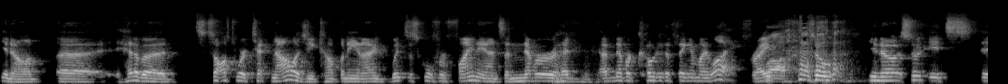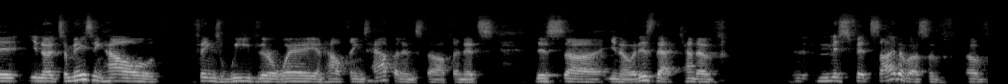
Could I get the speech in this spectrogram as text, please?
you know, uh, head of a software technology company, and I went to school for finance and never had I've never coded a thing in my life, right? Wow. so you know, so it's it, you know, it's amazing how things weave their way and how things happen and stuff, and it's this uh, you know, it is that kind of misfit side of us of of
